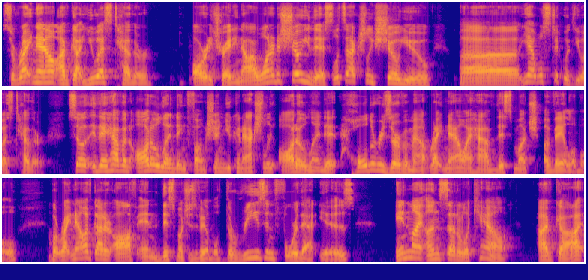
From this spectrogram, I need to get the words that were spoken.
So right now I've got US Tether already trading. Now I wanted to show you this. Let's actually show you. Uh, yeah, we'll stick with US Tether. So they have an auto lending function. You can actually auto lend it, hold a reserve amount. Right now I have this much available, but right now I've got it off and this much is available. The reason for that is in my unsettled account, I've got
